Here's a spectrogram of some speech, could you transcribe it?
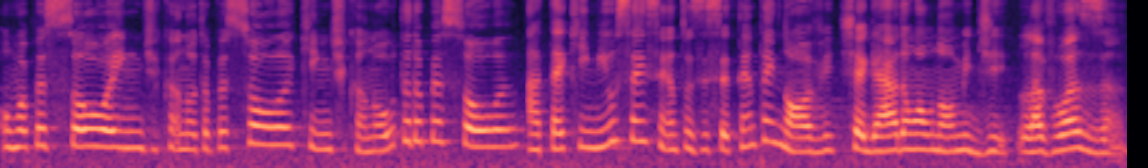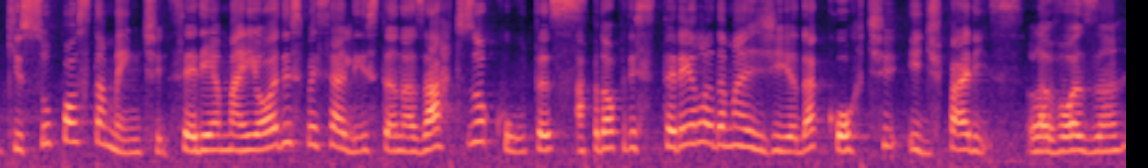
uma pessoa indicando outra pessoa, que indicando outra pessoa, até que em 1679 chegaram ao nome de Lavoisin, que supostamente seria a maior especialista nas artes ocultas, a própria estrela da magia da corte e de Paris. Lavoisin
